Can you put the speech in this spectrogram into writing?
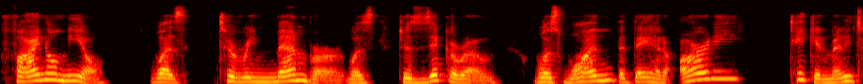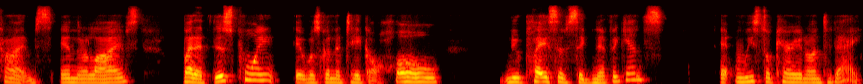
final meal was to remember, was to zikaron, was one that they had already taken many times in their lives. But at this point, it was going to take a whole new place of significance. And we still carry it on today.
